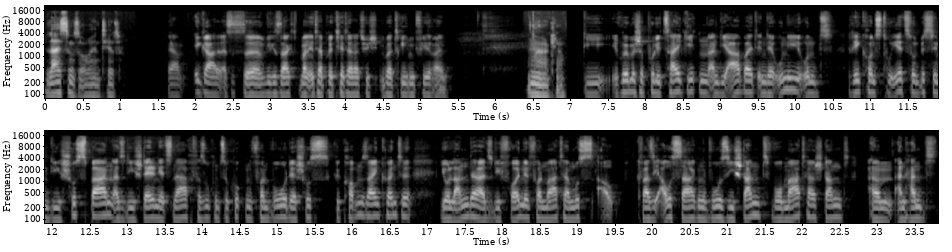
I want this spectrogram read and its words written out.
Leistungsorientiert. Ja, egal. Es ist, äh, wie gesagt, man interpretiert da natürlich übertrieben viel rein. Na, klar. Die römische Polizei geht nun an die Arbeit in der Uni und rekonstruiert so ein bisschen die Schussbahn. Also die stellen jetzt nach, versuchen zu gucken, von wo der Schuss gekommen sein könnte. Yolanda, also die Freundin von Martha, muss quasi aussagen, wo sie stand, wo Martha stand. Ähm, anhand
